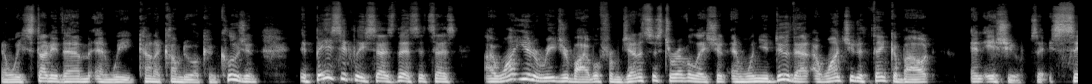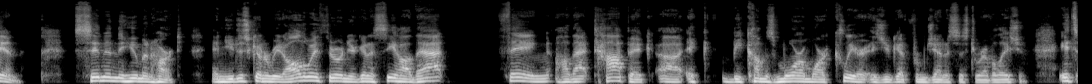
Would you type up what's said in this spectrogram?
and we study them and we kind of come to a conclusion. It basically says this. It says, I want you to read your Bible from Genesis to Revelation. And when you do that, I want you to think about an issue, say sin, sin in the human heart. And you're just going to read all the way through and you're going to see how that thing, how that topic uh, it becomes more and more clear as you get from Genesis to Revelation. It's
